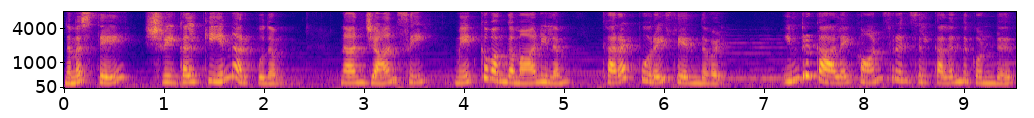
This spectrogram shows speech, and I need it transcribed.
நமஸ்தே ஸ்ரீ கல்கியின் அற்புதம். நான் ஜான்சி மேற்கு வங்க மாநிலம் கரக்பூரை சேர்ந்தவள். இன்று காலை கான்ஃபரன்ஸில் கலந்து கொண்டு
